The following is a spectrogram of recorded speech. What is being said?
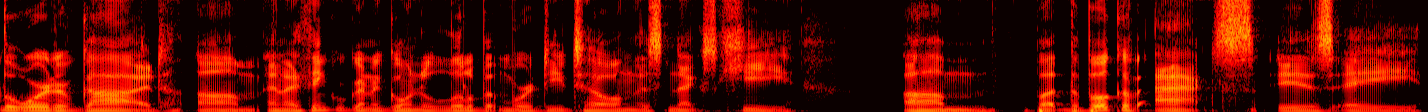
the Word of God, um, and I think we're going to go into a little bit more detail on this next key. Um, but the Book of Acts is a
